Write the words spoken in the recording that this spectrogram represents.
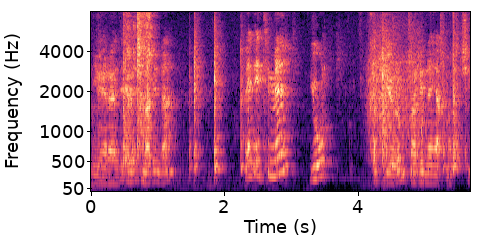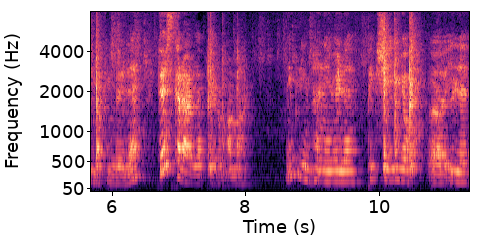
deniyor herhalde? Evet marina. Ben etime yoğurt katıyorum marina yapmak için. Bakın böyle. Göz kararı yapıyorum ama. Ne bileyim hani öyle pek şeyim yok. Ee, ille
